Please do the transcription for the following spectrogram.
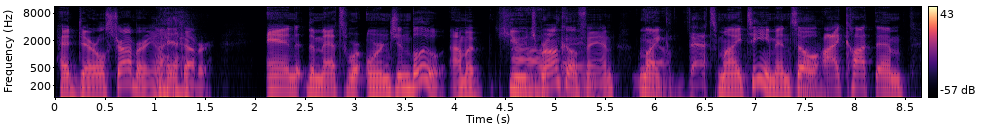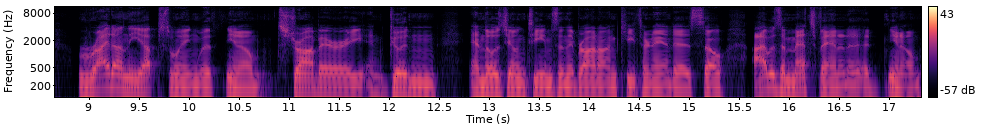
had Darryl Strawberry on the cover. And the Mets were orange and blue. I'm a huge Ah, Bronco fan. I'm Yeah. like, that's my team. And so I caught them right on the upswing with, you know, Strawberry and Gooden and those young teams. And they brought on Keith Hernandez. So I was a Mets fan and a, a you know,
